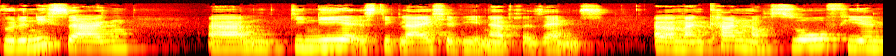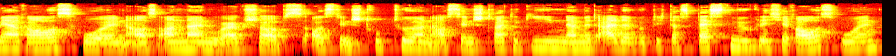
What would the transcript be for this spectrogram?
würde nicht sagen, ähm, die Nähe ist die gleiche wie in der Präsenz. Aber man kann noch so viel mehr rausholen aus Online-Workshops, aus den Strukturen, aus den Strategien, damit alle wirklich das Bestmögliche rausholen.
